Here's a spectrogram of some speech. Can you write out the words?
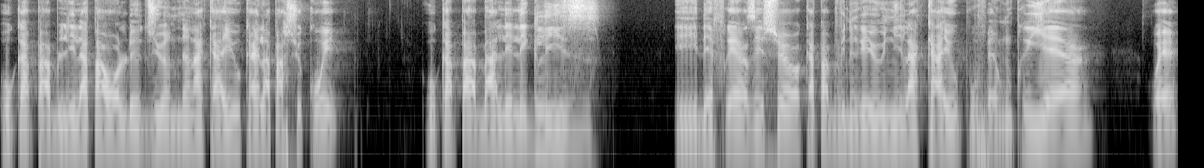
ou capable lire la parole de Dieu dans la caillou quand a pas secoué, ou capable aller l'église et des frères et sœurs capables venir réunir la caillou pour faire une prière, ouais,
